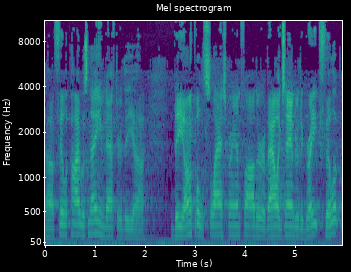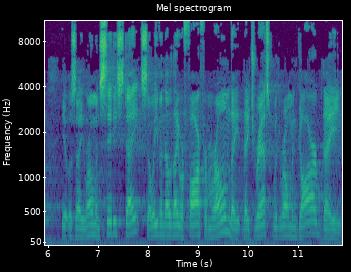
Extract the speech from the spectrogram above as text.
Uh, Philippi was named after the, uh, the uncle slash grandfather of Alexander the Great, Philip. It was a Roman city state, so even though they were far from Rome, they, they dressed with Roman garb. They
